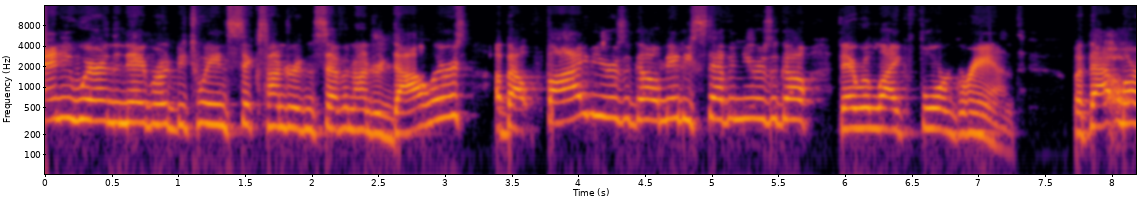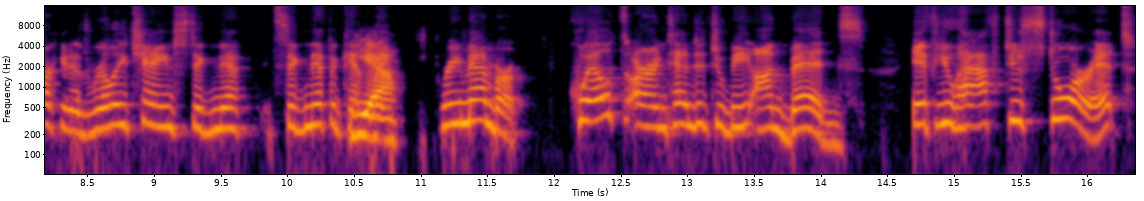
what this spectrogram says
anywhere in the neighborhood between $600 and 700 dollars. About five years ago maybe seven years ago they were like four grand. But that oh. market has really changed signif- significantly. Yeah. remember quilts are intended to be on beds. If you have to store it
